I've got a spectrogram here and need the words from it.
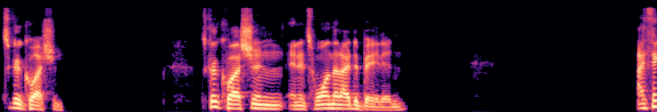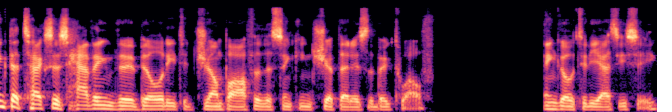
It's a good question. It's a good question, and it's one that I debated. I think that Texas having the ability to jump off of the sinking ship that is the Big 12 and go to the SEC,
